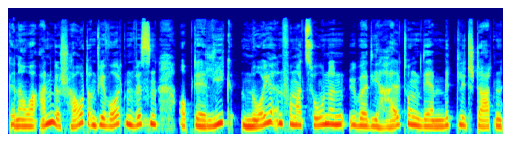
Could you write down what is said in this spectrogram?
genauer angeschaut und wir wollten wissen, ob der Leak neue Informationen über die Haltung der Mitgliedstaaten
